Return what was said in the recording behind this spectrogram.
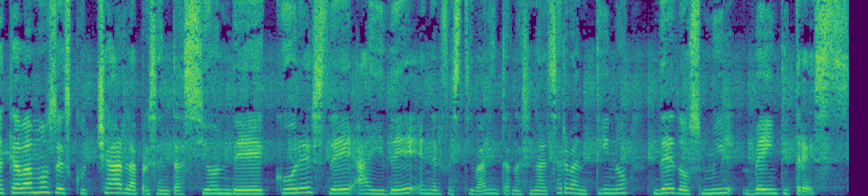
Acabamos de escuchar la presentación de Cores de AID en el Festival Internacional Cervantino de 2023.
